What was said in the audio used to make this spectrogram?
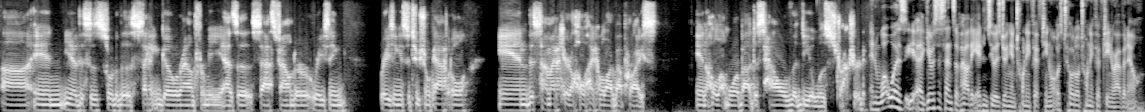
Uh, and you know, this is sort of the second go around for me as a SaaS founder, raising raising institutional capital. And this time, I cared a whole heck of a lot about price and a whole lot more about just how the deal was structured. And what was? Uh, give us a sense of how the agency was doing in 2015. What was total 2015 revenue?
